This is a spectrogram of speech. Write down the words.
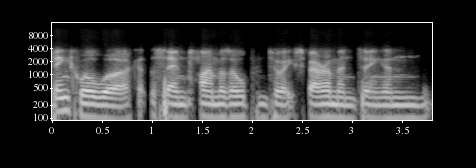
think will work at the same time as open to experimenting and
